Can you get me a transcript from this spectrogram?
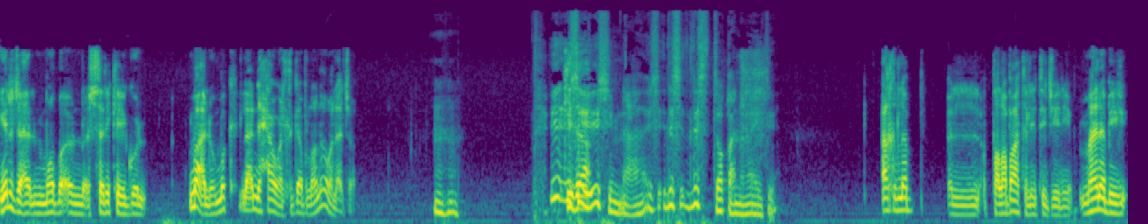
يرجع الموظف الشركة يقول ما ألومك لأني حاولت قبل أنا ولا جاء. إيش إيش يمنعه؟ إيش ليش ليش تتوقع إنه ما يجي؟ أغلب الطلبات اللي تجيني ما نبي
